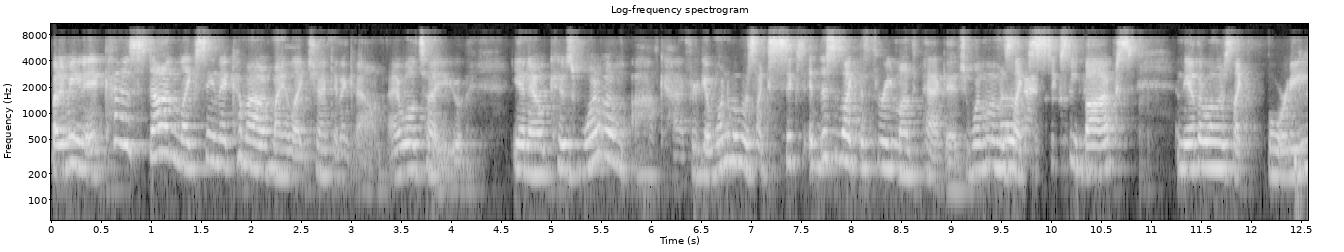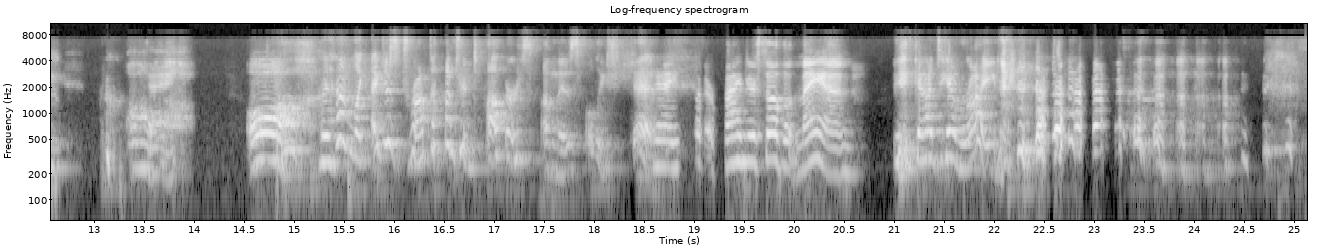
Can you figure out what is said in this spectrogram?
But I mean, it kind of stunned like seeing it come out of my like checking account. I will tell you, you know, because one of them, oh god, I forget, one of them was like six. This is like the three month package. One of them was like sixty bucks, and the other one was like forty. Oh, okay. oh, I'm like, I just dropped a hundred dollars on this. Holy shit! Yeah, you better find yourself a man. Goddamn right.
